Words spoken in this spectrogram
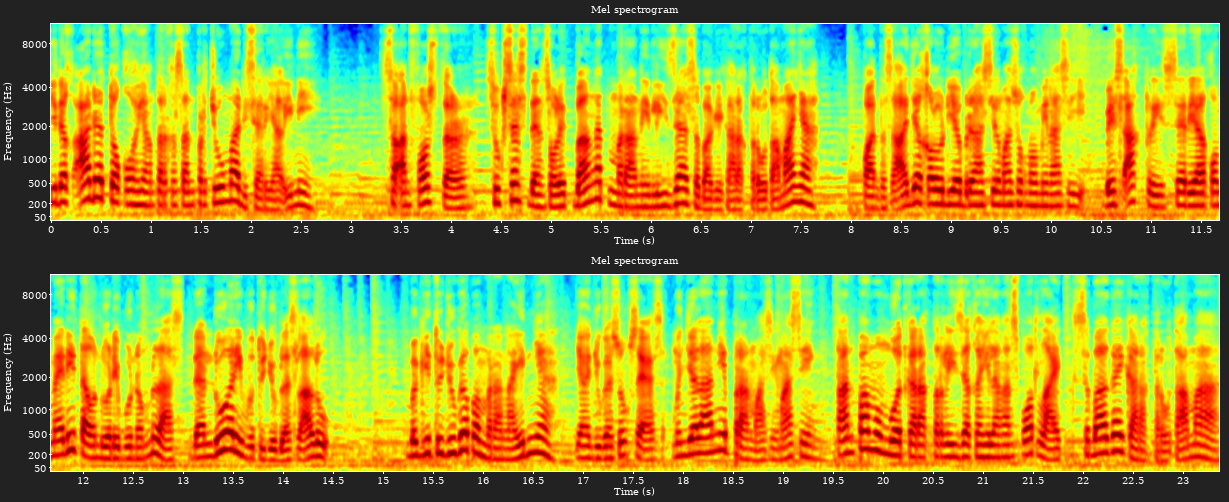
Tidak ada tokoh yang terkesan percuma di serial ini. Sean Foster sukses dan solid banget merani Liza sebagai karakter utamanya. Pantas aja kalau dia berhasil masuk nominasi Best Actress serial komedi tahun 2016 dan 2017 lalu. Begitu juga pemeran lainnya yang juga sukses menjalani peran masing-masing tanpa membuat karakter Liza kehilangan spotlight sebagai karakter utama.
